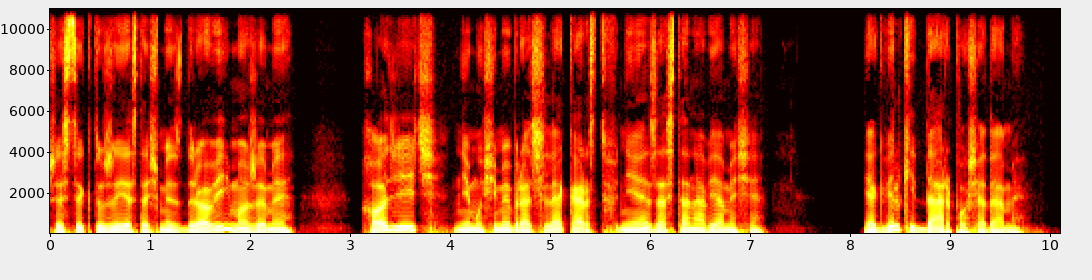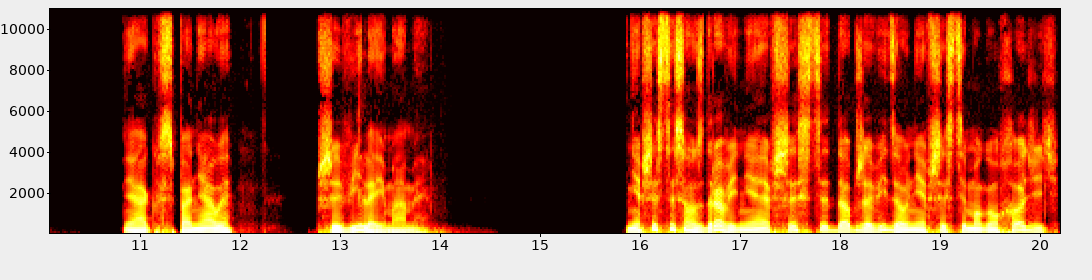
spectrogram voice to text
Wszyscy, którzy jesteśmy zdrowi, możemy chodzić, nie musimy brać lekarstw, nie zastanawiamy się. Jak wielki dar posiadamy. Jak wspaniały przywilej mamy. Nie wszyscy są zdrowi, nie wszyscy dobrze widzą, nie wszyscy mogą chodzić.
